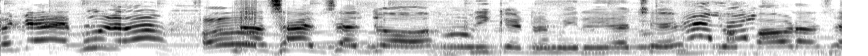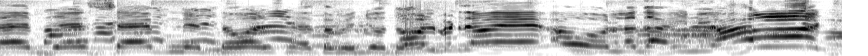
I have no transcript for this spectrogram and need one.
મજા આવે ફૂલ હો. સાહેબ સાહેબ જો ક્રિકેટ રમી રહ્યા છે. જો પાવડા સાહેબ જય સાહેબ ને ધોલ છે. તમે જો ધોલ ઓ લગાવી ની આઉટ!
